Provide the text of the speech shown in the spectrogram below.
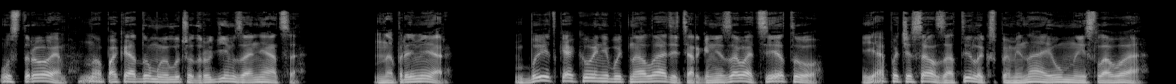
Устроим, но пока, думаю, лучше другим заняться. Например, быт какой-нибудь наладить, организовать эту... Я почесал затылок, вспоминая умные слова.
